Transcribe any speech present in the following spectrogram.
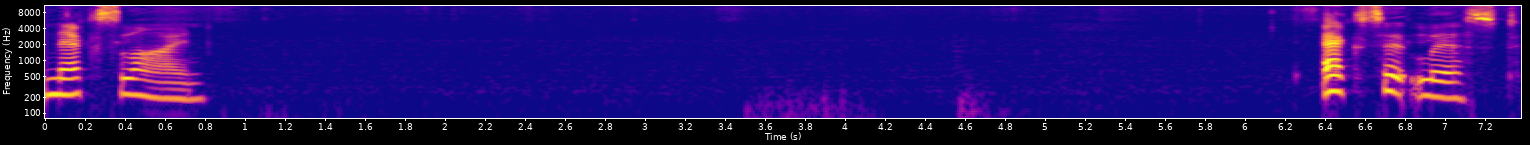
Next line. Exit list.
